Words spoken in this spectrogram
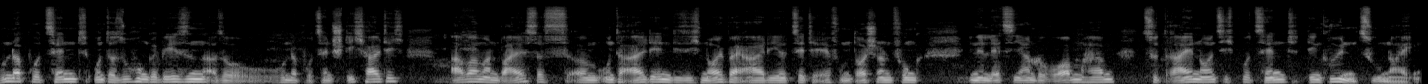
100% Untersuchung gewesen, also 100% stichhaltig, aber man weiß, dass ähm, unter all denen, die sich neu bei ARD, ZDF und Deutschlandfunk in den letzten Jahren beworben haben, zu 93 Prozent den Grünen zuneigen.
